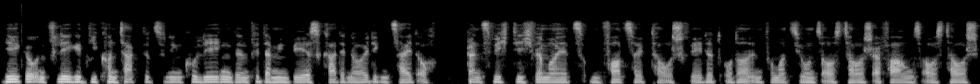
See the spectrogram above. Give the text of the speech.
hege und pflege die Kontakte zu den Kollegen, denn Vitamin B ist gerade in der heutigen Zeit auch ganz wichtig, wenn man jetzt um Fahrzeugtausch redet oder Informationsaustausch, Erfahrungsaustausch.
